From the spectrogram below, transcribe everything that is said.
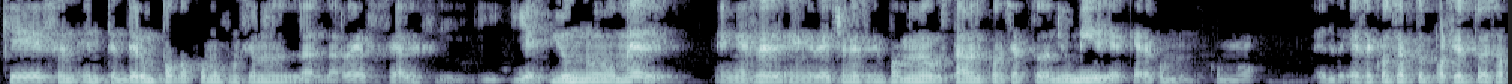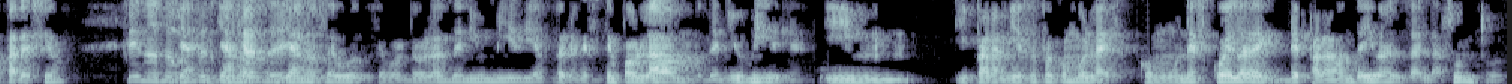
que es entender un poco cómo funcionan las redes sociales y, y, un nuevo medio. En ese, de hecho, en ese tiempo a mí me gustaba el concepto de New Media, que era como, como ese concepto, por cierto, desapareció Sí, no se ya, a escuchar, ya no, se, se, volvió a hablar de New Media, pero en ese tiempo hablábamos de New Media. Y, y para mí eso fue como, la, como una escuela de, de para dónde iba el, asunto.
